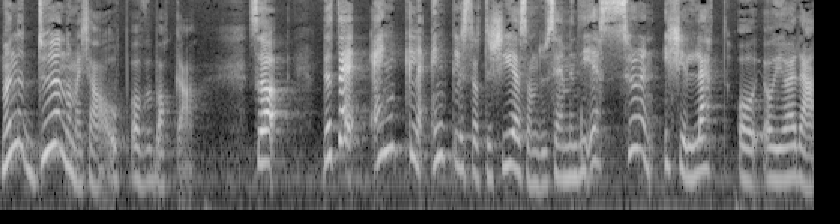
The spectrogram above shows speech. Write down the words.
Man er død når man kommer oppover Så dette er enkle, enkle strategier, som du ser, men de er søren ikke lett å, å, gjøre.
